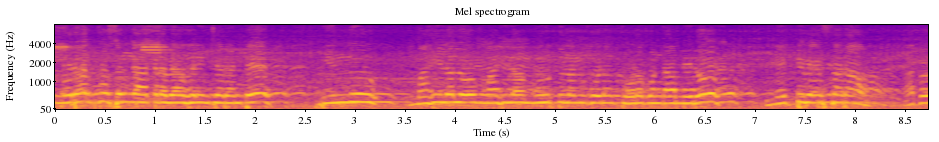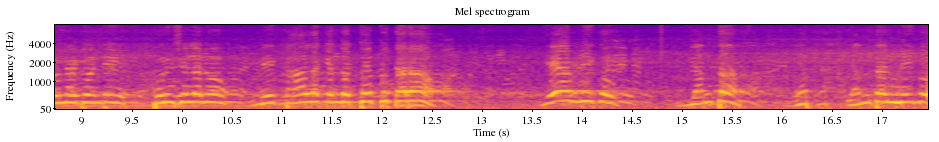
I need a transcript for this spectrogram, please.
నిరంకుశంగా అక్కడ వ్యవహరించారంటే హిందూ మహిళలు మహిళా మూర్తులను కూడా చూడకుండా మీరు నెట్టి వేస్తారా అక్కడ ఉన్నటువంటి పురుషులను మీ కాళ్ళ కింద తొక్కుతారా? ఏం మీకు ఎంత ఎంత మీకు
